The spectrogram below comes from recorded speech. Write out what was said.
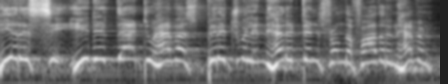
He, rece- he did that to have a spiritual inheritance from the Father in heaven.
